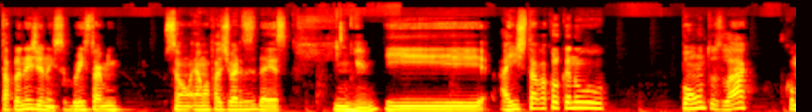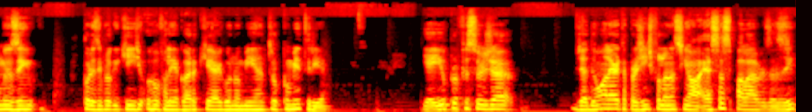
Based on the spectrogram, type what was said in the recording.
tá planejando isso. Brainstorming são, é uma fase de várias ideias. Uhum. E a gente tava colocando pontos lá, como eu por exemplo, o que eu falei agora que é ergonomia e antropometria. E aí o professor já já deu um alerta pra gente falando assim, ó, essas palavras assim,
